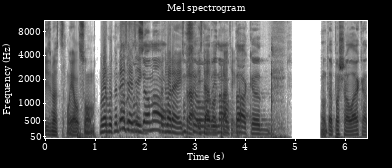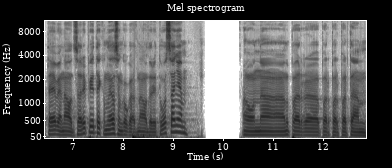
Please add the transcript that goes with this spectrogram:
izmest lielu summu. Nu, varbūt ne Jā, bet bezjēdzīgi, nav- bet varēja mums izprā- jau iztēlot arī nav prātīgi. Tā, ka nu, tā pašā laikā TV naudas arī pietiekami liels un kaut kāda nauda arī to saņem. Un ā, nu, par, par, par, par tām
